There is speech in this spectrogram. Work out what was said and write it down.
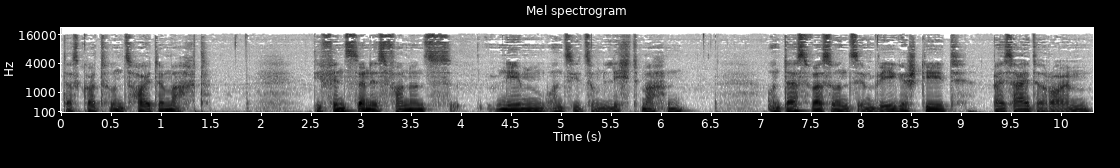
das Gott uns heute macht. Die Finsternis von uns nehmen und sie zum Licht machen und das, was uns im Wege steht, beiseite räumen,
